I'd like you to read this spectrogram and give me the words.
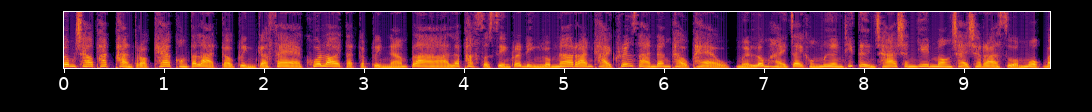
ลมเช้าพัดผ่านตรอกแคบของตลาดเก่ากลิ่นกาแฟคั่วลอยตัดกับกลิ่นน้ำปลา และผักสดเสียงกระดิ่งลมหน้าร้านขายเครื่องสารดังแผ่วๆเหมือนลมหายใจของเมืองที่ตื่นช้าฉันยืนมองชายชราสวมหมวกใบ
